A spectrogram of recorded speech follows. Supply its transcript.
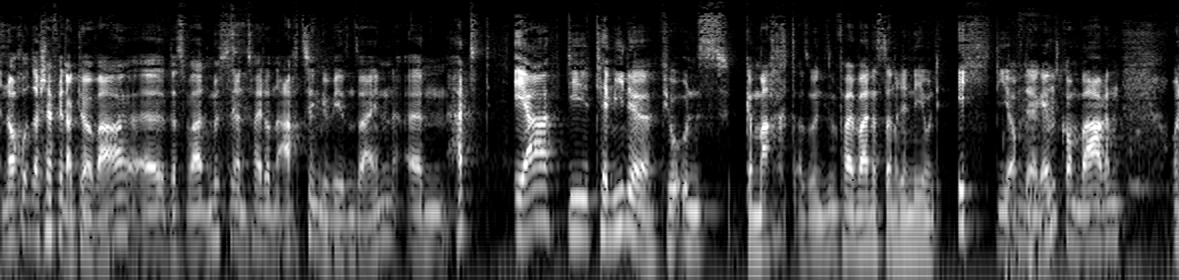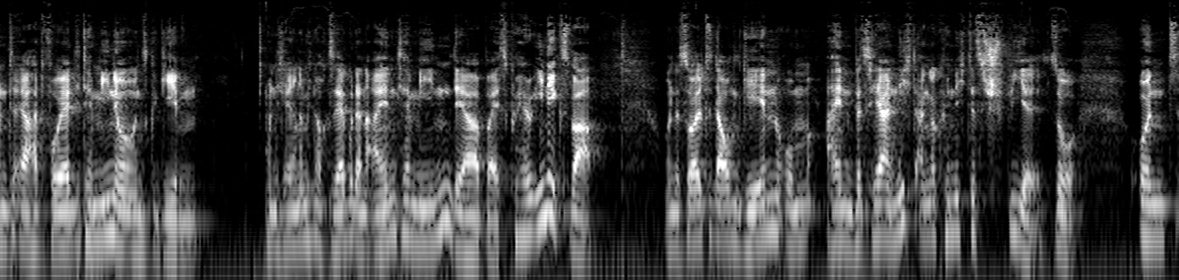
noch unser Chefredakteur war, äh, das war, müsste dann 2018 gewesen sein, ähm, hat er die Termine für uns gemacht. Also in diesem Fall waren das dann René und ich, die auf der Gamescom waren. Und er hat vorher die Termine uns gegeben. Und ich erinnere mich noch sehr gut an einen Termin, der bei Square Enix war. Und es sollte darum gehen, um ein bisher nicht angekündigtes Spiel. So. Und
